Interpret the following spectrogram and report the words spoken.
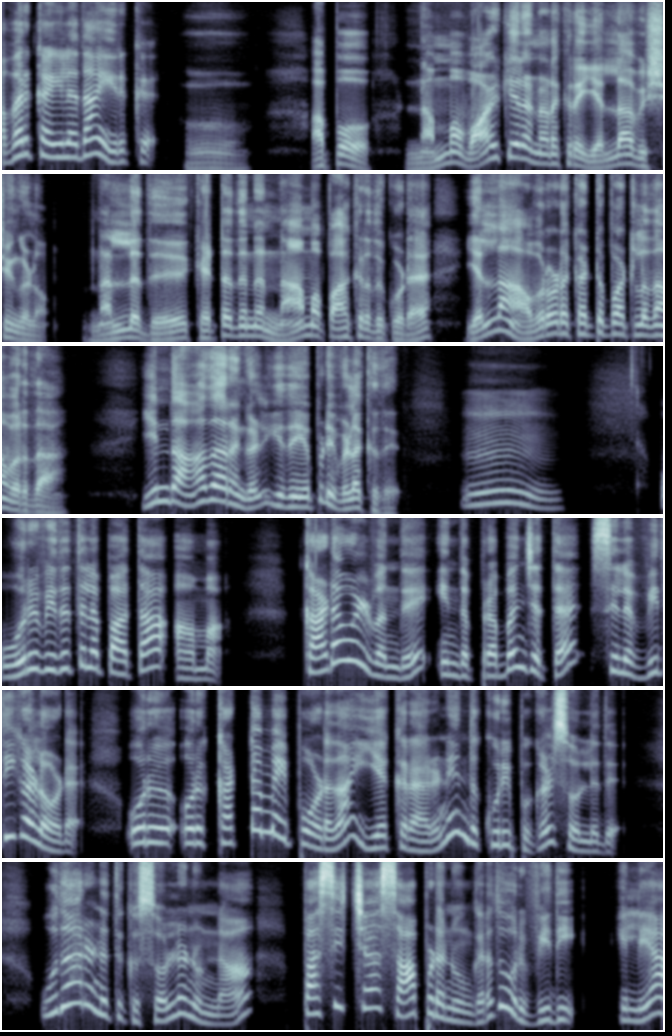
அவர் கையில தான் இருக்கு. அப்போ நம்ம வாழ்க்கையில நடக்கிற எல்லா விஷயங்களும் நல்லது கெட்டதுன்னு நாம பாக்குறது கூட எல்லாம் அவரோட கட்டுப்பாட்டுல தான் வருதா? இந்த ஆதாரங்கள் இதை எப்படி விளக்குது? ஒரு விதத்துல பார்த்தா ஆமா. கடவுள் வந்து இந்த பிரபஞ்சத்தை சில விதிகளோட ஒரு ஒரு கட்டமைப்போட தான் இயக்குறாருன்னு இந்த குறிப்புகள் சொல்லுது. உதாரணத்துக்கு சொல்லணும்னா பசிச்சா சாப்பிடணுங்கிறது ஒரு விதி இல்லையா?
